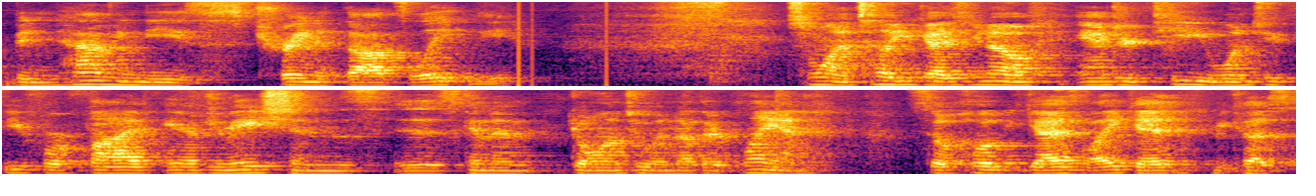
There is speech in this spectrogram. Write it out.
I've been having these train of thoughts lately. Just want to tell you guys, you know, Andrew T12345, Andromations is gonna go on to another plan, so hope you guys like it, because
